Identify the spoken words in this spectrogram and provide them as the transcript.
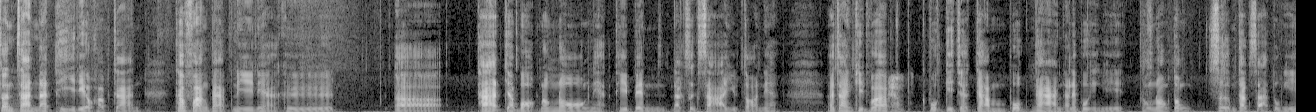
สั้นๆนาทีเดียวครับอาจารย์ ถ้าฟังแบบนี้เนี่ยคือเออ ถ้าจะบอกน้องๆเนี่ยที่เป็นนักศึกษาอยู่ตอนเนี้ยอาจารย์คิดว่าครับพวกกิจกรรมพวกงานอะไรพวกอย่างนี้น้องๆต้องเสริมทักษะตรงนี้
